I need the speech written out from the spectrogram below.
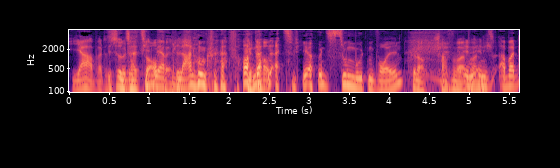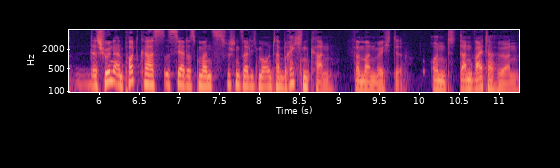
Ja, aber das ist uns halt viel mehr Planung erfordern, genau. als wir uns zumuten wollen. Genau, schaffen wir aber nicht. aber das Schöne an Podcasts ist ja, dass man es zwischenzeitlich mal unterbrechen kann, wenn man möchte. Und dann weiterhören.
